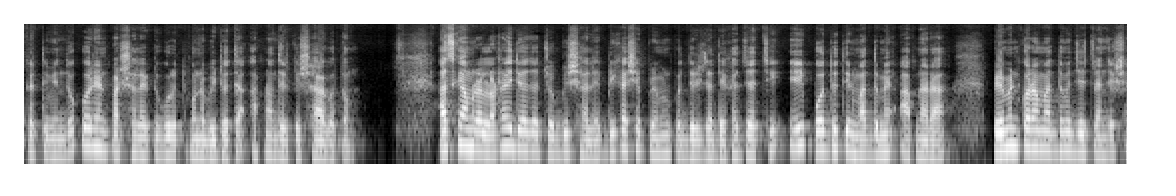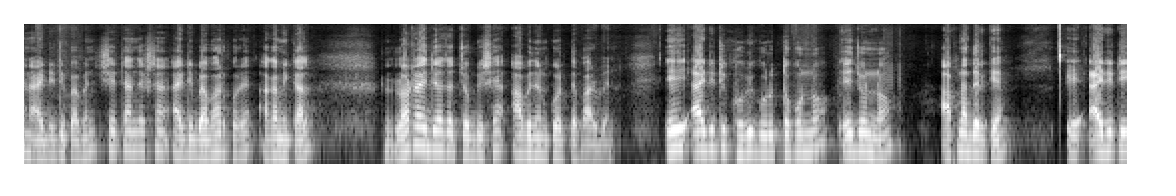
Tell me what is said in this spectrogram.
শিক্ষার্থীবৃন্দ কোরিয়ান পাঠশালার একটি গুরুত্বপূর্ণ ভিডিওতে আপনাদেরকে স্বাগতম। আজকে আমরা লটারি দু হাজার চব্বিশ সালে বিকাশে পেমেন্ট পদ্ধতিটা দেখা যাচ্ছি। এই পদ্ধতির মাধ্যমে আপনারা পেমেন্ট করার মাধ্যমে যে ট্রানজ্যাকশন আইডিটি পাবেন, সেই ট্রানজ্যাকশন আইডি ব্যবহার করে আগামীকাল লটারি দু হাজার চব্বিশে আবেদন করতে পারবেন। এই আইডিটি খুবই গুরুত্বপূর্ণ। এই জন্য আপনাদেরকে এই আইডিটি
